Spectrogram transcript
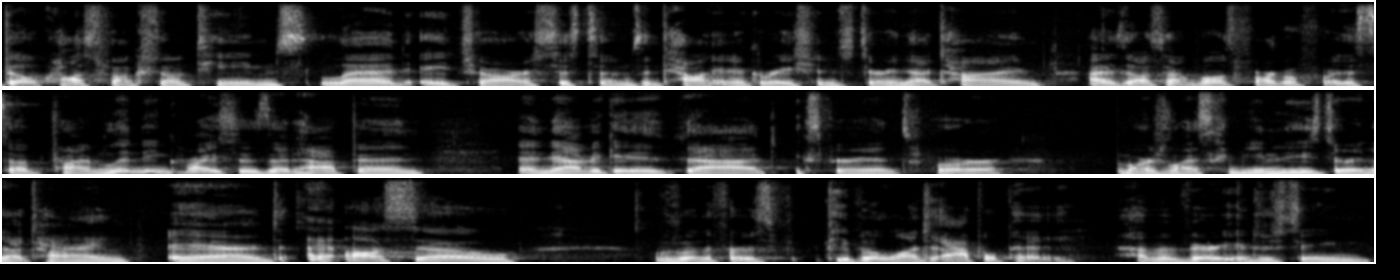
built cross-functional teams, led HR systems and talent integrations during that time. I was also at Wells Fargo for the subprime lending crisis that happened and navigated that experience for marginalized communities during that time. And I also was one of the first people to launch Apple Pay, have a very interesting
